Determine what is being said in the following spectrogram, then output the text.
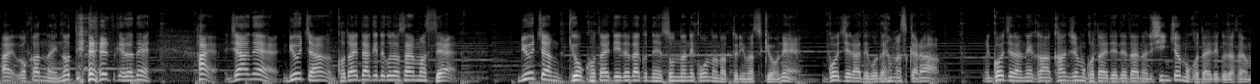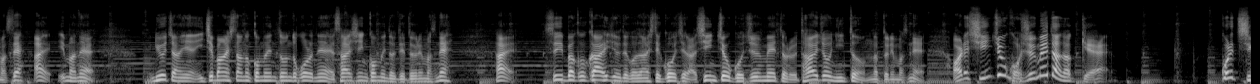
はい、わかんないの？って言うんですけどね。はい、じゃあね、りゅうちゃん答えてあげてくださいませ。りゅうちゃん、今日答えていただくね、そんなね、コーナーになっております、今日ね。ゴジラでございますから、ゴジラね、漢字も答えていただいたので、身長も答えてくださいませ。はい、今ね、りゅうちゃん、一番下のコメントのところね、最新コメント出ておりますね。はい。水爆怪獣でございまして、ゴジラ、身長50メートル、体重2トンになっておりますね。あれ、身長50メーターだっけ？これ違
